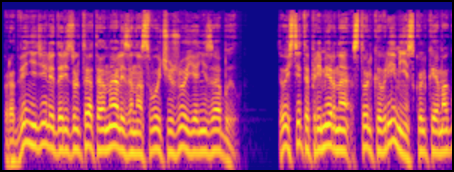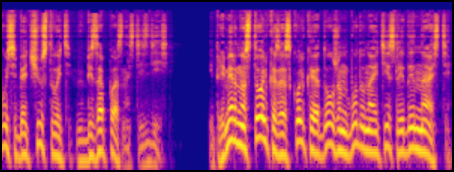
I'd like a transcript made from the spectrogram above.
Про две недели до результата анализа на свой-чужой я не забыл. То есть это примерно столько времени, сколько я могу себя чувствовать в безопасности здесь. И примерно столько, за сколько я должен буду найти следы Насти,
